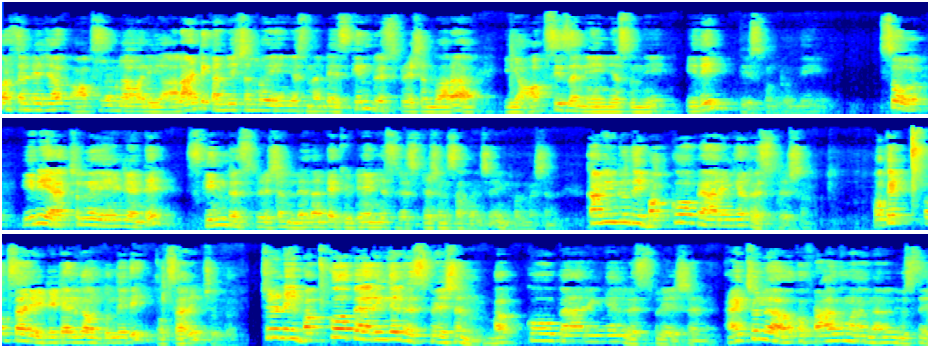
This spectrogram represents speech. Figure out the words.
percentage of oxygen కావాలి. అలాంటి కండిషన్లో ఏం చేస్తుందంటే స్కిన్ రెస్పిరేషన్ ద్వారా ఈ ఆక్సిజన్ ఏం చేస్తుంది? ఇది తీసుకుంటుంది. సో ఇవి యాక్చువల్గా ఏంటి అంటే స్కిన్ రెస్పిరేషన్ లేదంటే క్యూటేనియస్ రెస్పిరేషన్ సంబంధించిన information coming to the buccopharyngeal respiration okay ఒకసారి డీటెయిల్గా ఉంటుంది ఇది. ఒకసారి చూద్దాం. చూడండి బక్కో ప్యారింగల్ రెస్పిరేషన్ బక్కో ప్యారింగల్ రెస్పిరేషన్ యాక్చువల్గా ఒక ఫ్రాగ్ మనం కనుక చూస్తే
